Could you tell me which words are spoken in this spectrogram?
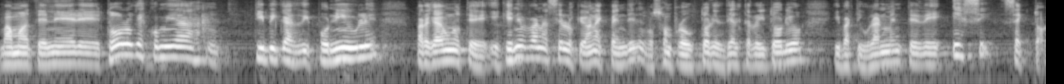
vamos a tener todo lo que es comida típicas disponible para cada uno de ustedes. ¿Y quiénes van a ser los que van a expender? Pues son productores del territorio y particularmente de ese sector.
